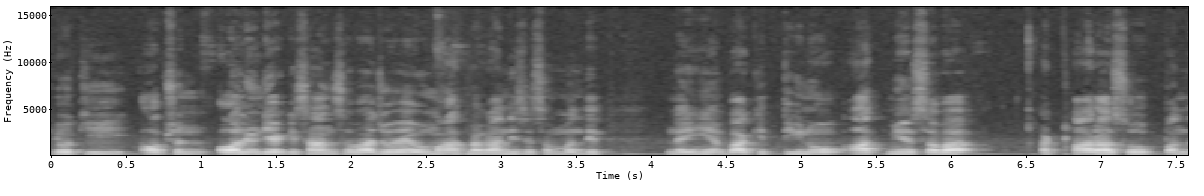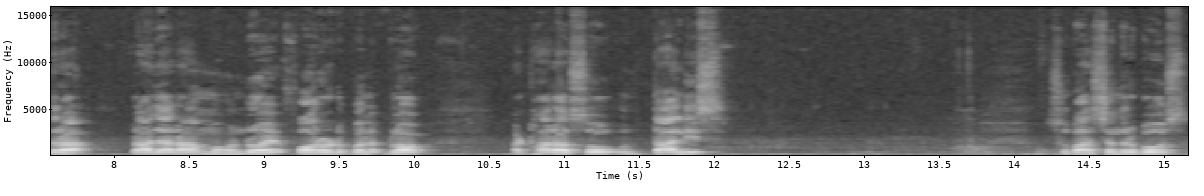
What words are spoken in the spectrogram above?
क्योंकि ऑप्शन ऑल इंडिया किसान सभा जो है वो महात्मा गांधी से संबंधित नहीं है। बाकी तीनों आत्मीय सभा 1815 राजा राम मोहन रॉय, फॉरवर्ड ब्लॉक अठारह सुभाष चंद्र बोस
